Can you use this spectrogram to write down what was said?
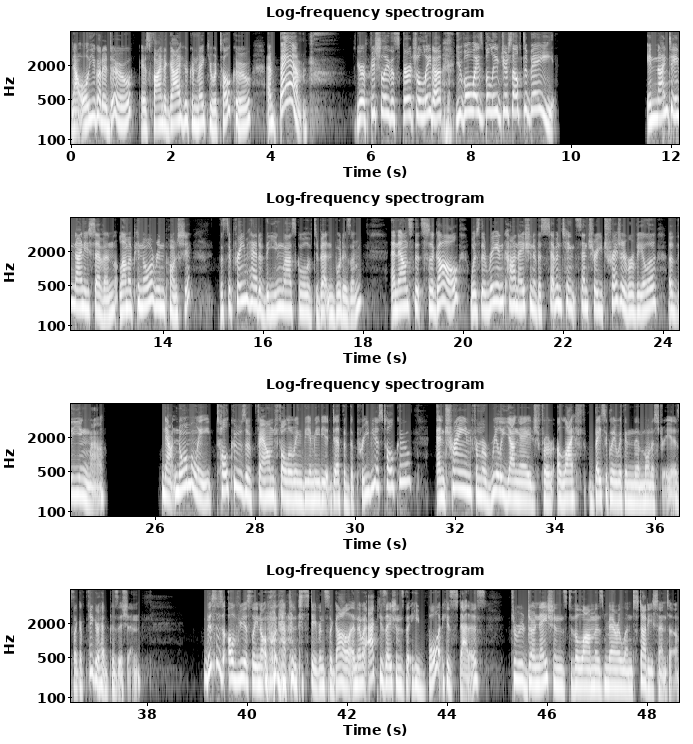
Now, all you got to do is find a guy who can make you a tulku, and bam! You're officially the spiritual leader you've always believed yourself to be. In 1997, Lama Penor Rinpoche, the supreme head of the Nyingma school of Tibetan Buddhism, announced that Seagal was the reincarnation of a 17th century treasure revealer of the Nyingma. Now, normally, tulkus are found following the immediate death of the previous tulku and trained from a really young age for a life basically within the monastery as like a figurehead position. This is obviously not what happened to Steven Seagal, and there were accusations that he bought his status through donations to the Lamas Maryland Study Center.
